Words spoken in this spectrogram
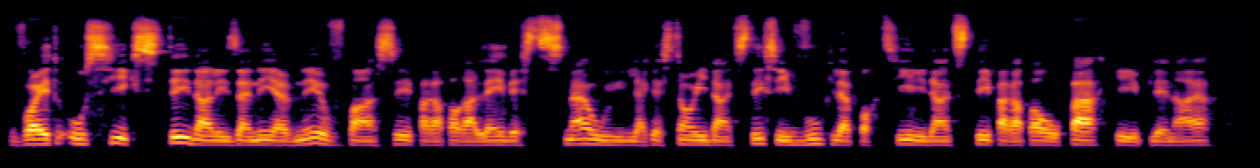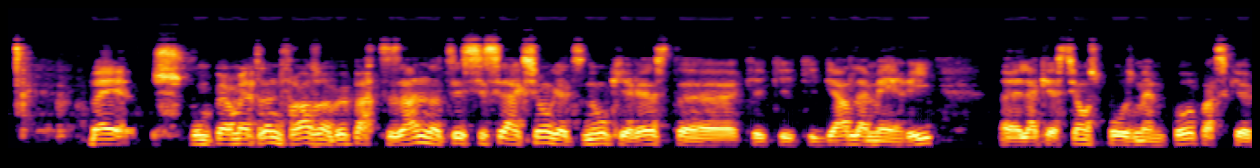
va être aussi excitée dans les années à venir, vous pensez, par rapport à l'investissement ou la question identité? C'est vous qui l'apportiez, l'identité par rapport au parc et plein air? Bien, vous me permettrez une phrase un peu partisane. si c'est Action Gatineau qui reste, euh, qui, garde la mairie, euh, la question se pose même pas parce que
